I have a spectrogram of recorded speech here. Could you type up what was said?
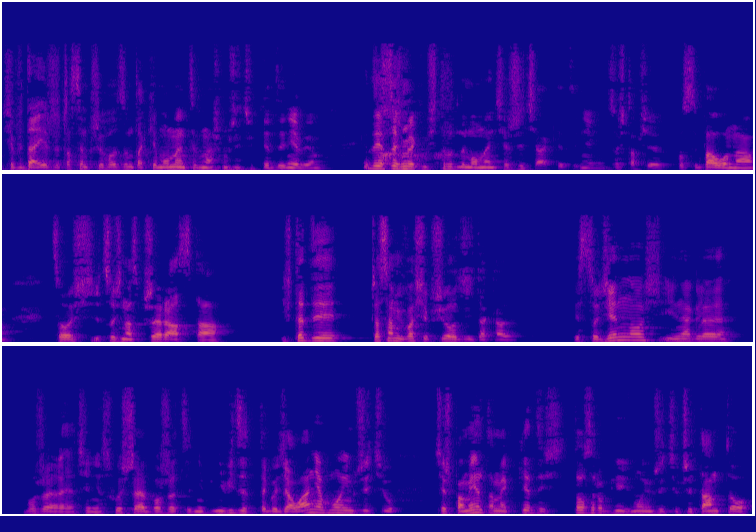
się wydaje, że czasem przychodzą takie momenty w naszym życiu, kiedy, nie wiem, kiedy jesteśmy w jakimś trudnym momencie życia, kiedy, nie wiem, coś tam się posypało nam, coś, coś nas przerasta. I wtedy czasami właśnie przychodzi taka, jest codzienność i nagle, Boże, ja Cię nie słyszę, Boże, ty nie, nie widzę tego działania w moim życiu. Przecież pamiętam, jak kiedyś to zrobiłeś w moim życiu, czy tamto,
